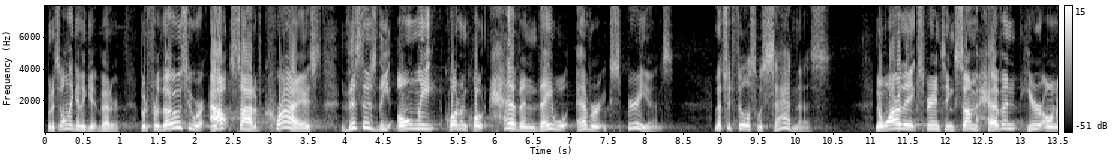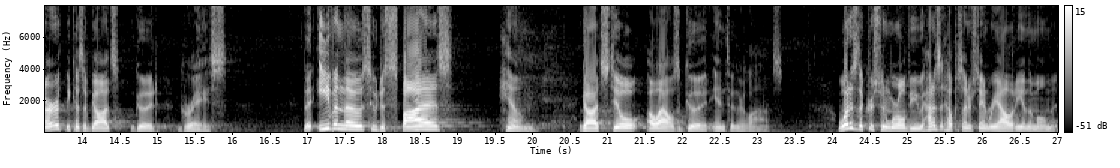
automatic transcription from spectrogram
But it's only going to get better. But for those who are outside of Christ, this is the only quote unquote heaven they will ever experience. And that should fill us with sadness. Now, why are they experiencing some heaven here on earth? Because of God's good grace that even those who despise Him, God still allows good into their lives. What is the Christian worldview? How does it help us understand reality in the moment?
